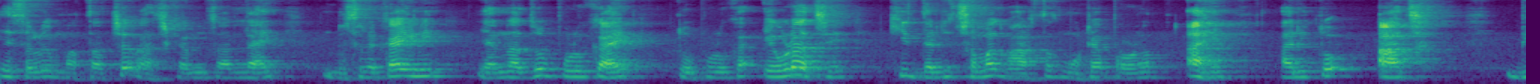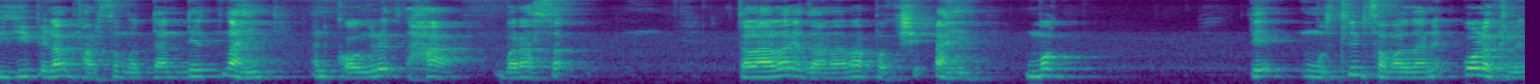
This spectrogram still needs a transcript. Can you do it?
हे सगळं मताचं राजकारण चाललं आहे. दुसरं काही नाही. यांना जो पुळका आहे तो पुळका एवढाच आहे की दलित समाज भारतात मोठ्या प्रमाणात आहे आणि तो आज बी जे पीला फारसं मतदान देत नाही आणि काँग्रेस हा बराचसा तळाला जाणारा पक्ष आहे. मग ते मुस्लिम समाजाने ओळखलं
